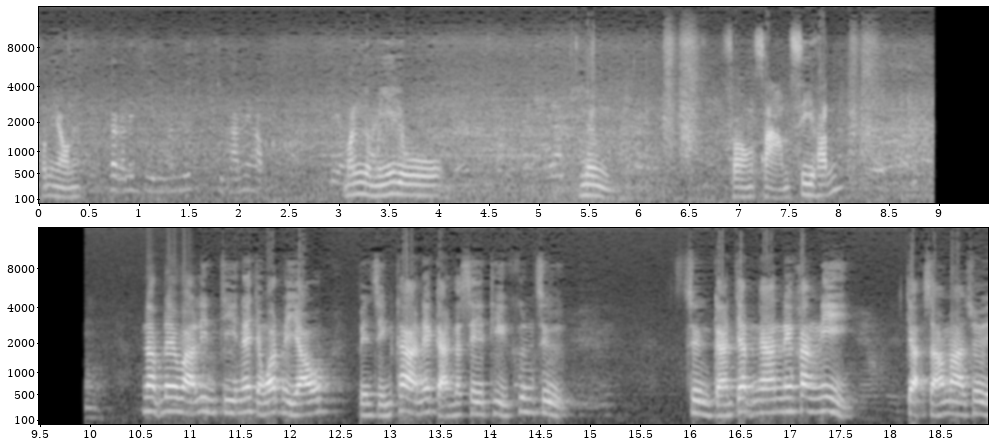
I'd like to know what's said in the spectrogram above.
คนเอวเนี่ยแล้วก็ลินจีมันมีกี่พันเนี่ยครับมันยังมีอยู่ หนึ่งสองสามสี่พันนับได้ว่าลินจีในจังหวัดพะเยาเป็นสินค้าในการเกษตรที่ขึ้นชื่อซึ่งการจัดงานในครั้งนี้ จะสามารถช่วย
